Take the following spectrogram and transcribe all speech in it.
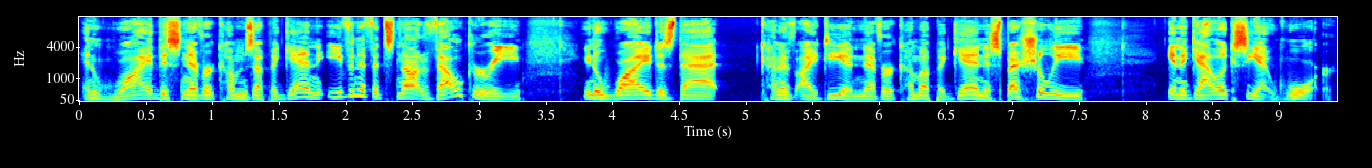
and why this never comes up again, even if it's not Valkyrie, you know, why does that kind of idea never come up again, especially in a galaxy at war?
